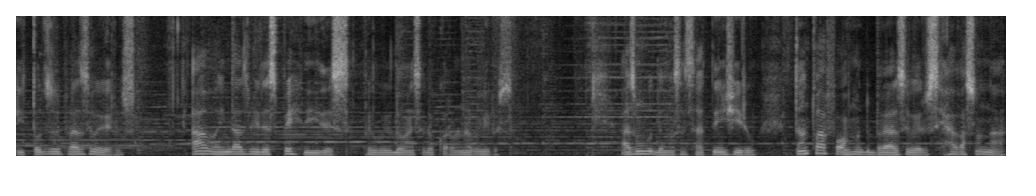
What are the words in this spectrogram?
de todos os brasileiros, além das vidas perdidas pela doença do coronavírus. As mudanças atingiram tanto a forma do brasileiro se relacionar,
